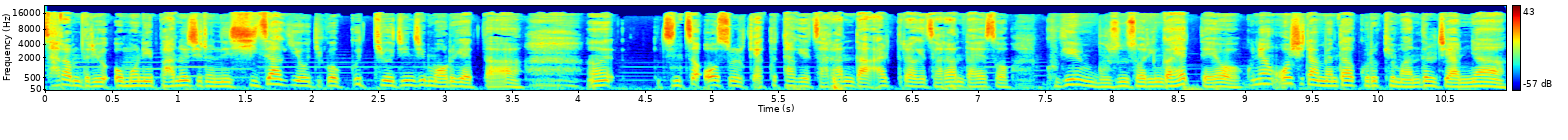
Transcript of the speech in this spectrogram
사람들이 어머니 바느질은 시작이 어디고 끝이 어딘지 모르겠다. 어, 진짜 옷을 깨끗하게 잘한다, 알뜰하게 잘한다 해서 그게 무슨 소린가 했대요. 그냥 옷이라면 다 그렇게 만들지 않냐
